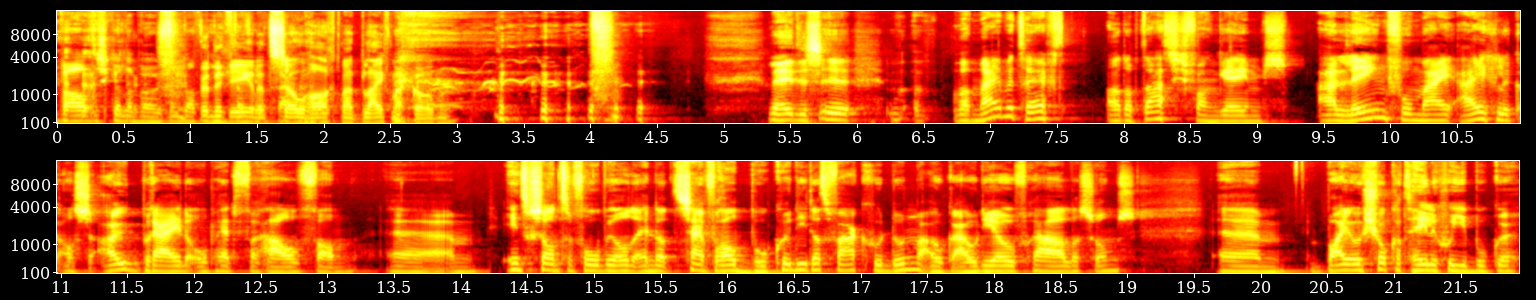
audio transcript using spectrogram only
Behalve Skulleboos. omdat We negeren het zo hard, maar het blijft maar komen. Nee, dus eh, wat mij betreft, adaptaties van games alleen voor mij eigenlijk als ze uitbreiden op het verhaal van interessante voorbeelden. En dat zijn vooral boeken die dat vaak goed doen, maar ook audioverhalen soms. Ehm, Bioshock had hele goede boeken.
